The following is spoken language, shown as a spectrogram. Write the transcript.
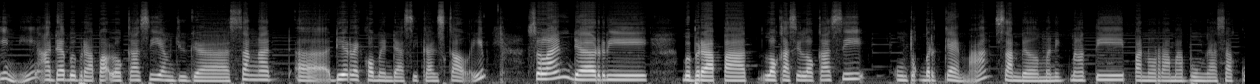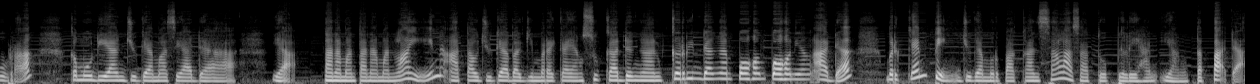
ini ada beberapa lokasi yang juga sangat uh, direkomendasikan sekali. Selain dari beberapa lokasi-lokasi untuk berkemah sambil menikmati panorama bunga sakura. Kemudian juga masih ada ya tanaman-tanaman lain atau juga bagi mereka yang suka dengan kerindangan pohon-pohon yang ada, berkemping juga merupakan salah satu pilihan yang tepat.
